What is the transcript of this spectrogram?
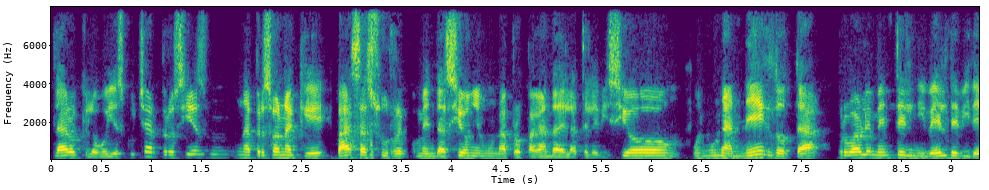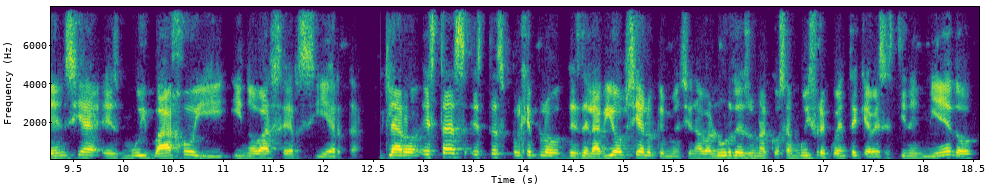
claro que lo voy a escuchar, pero si es una persona que basa su recomendación en una propaganda de la televisión o en una anécdota, probablemente el nivel de evidencia es muy bajo y, no va a ser cierta. Claro, estas, estas, por ejemplo, desde la biopsia, lo que mencionaba Lourdes, es una cosa muy frecuente que a veces tienen miedo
